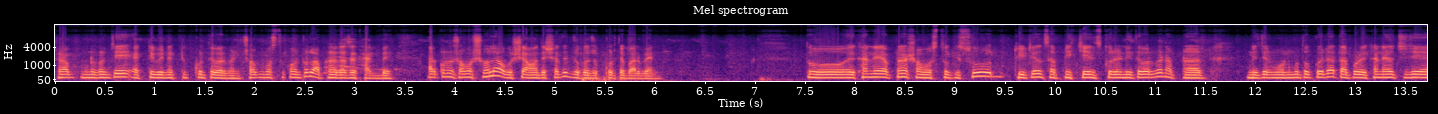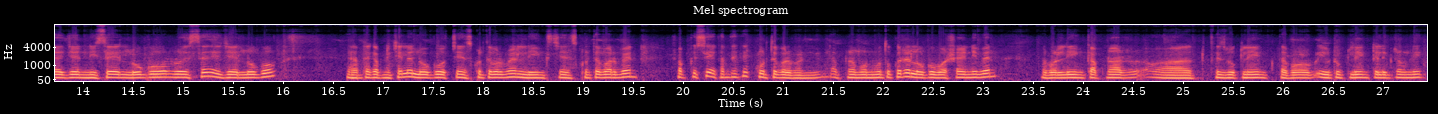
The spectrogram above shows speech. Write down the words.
সব মনে করেন যে অ্যাক্টিভ ইনঅ্যাক্টিভ করতে পারবেন। সমস্ত কন্ট্রোল আপনার কাছে থাকবে। আর কোনো সমস্যা হলে অবশ্যই আমাদের সাথে যোগাযোগ করতে পারবেন। তো এখানে আপনার সমস্ত কিছু ডিটেলস আপনি চেঞ্জ করে নিতে পারবেন আপনার নিজের মন মতো করে তারপর এখানে হচ্ছে যে যে নিচে লোগো রয়েছে, এই যে লোগো এখান থেকে আপনি চাইলে লোগো চেঞ্জ করতে পারবেন লিঙ্ক চেঞ্জ করতে পারবেন সব কিছু এখান থেকে করতে পারবেন। আপনার মন মতো করে লোগো বসায় নেবেন। তারপর লিঙ্ক আপনার ফেসবুক লিঙ্ক তারপর ইউটিউব লিঙ্ক টেলিগ্রাম লিঙ্ক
